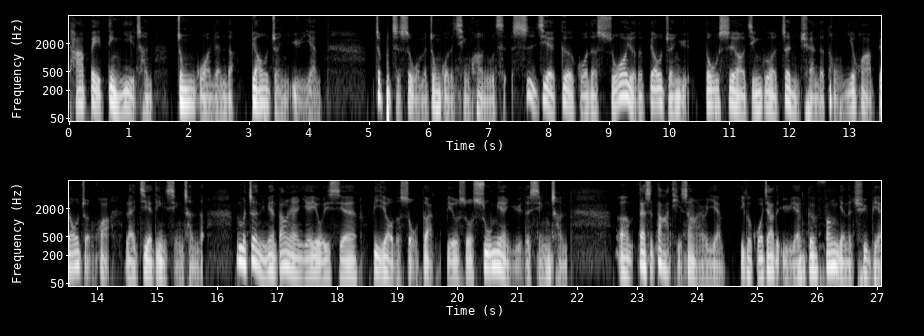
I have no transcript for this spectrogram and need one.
它被定义成中国人的标准语言。这不只是我们中国的情况如此，世界各国的所有的标准语都是要经过政权的统一化、标准化来界定形成的。那么这里面当然也有一些必要的手段，比如说书面语的形成。呃，但是大体上而言，一个国家的语言跟方言的区别，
